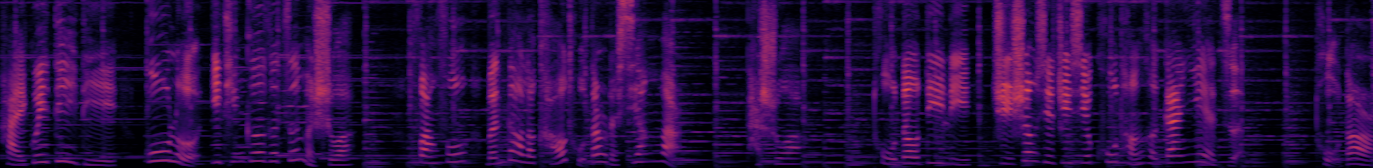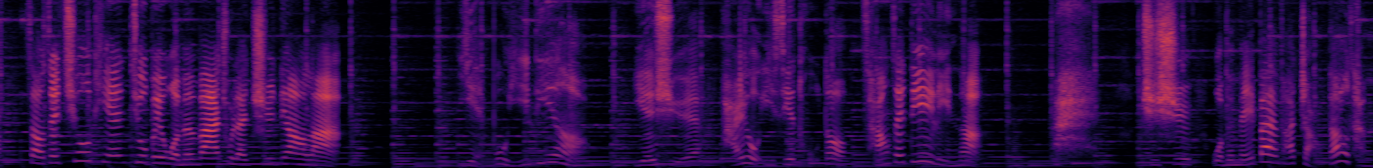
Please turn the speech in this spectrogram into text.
海龟弟弟。咕噜一听哥哥这么说，仿佛闻到了烤土豆的香味儿。他说：“土豆地里只剩下这些枯藤和干叶子，土豆早在秋天就被我们挖出来吃掉了。也不一定，也许还有一些土豆藏在地里呢。唉，只是我们没办法找到它们。”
